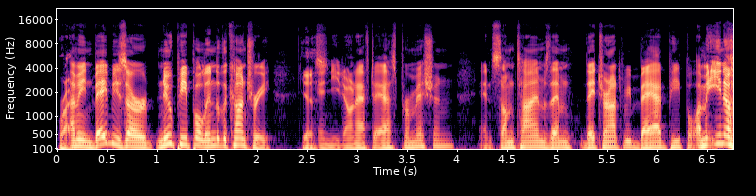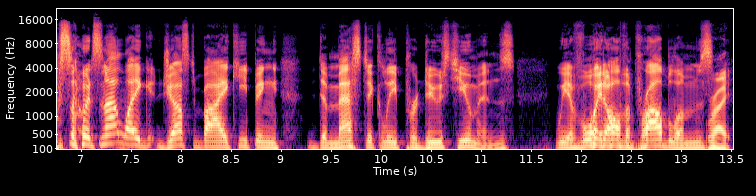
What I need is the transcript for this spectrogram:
Right. I mean, babies are new people into the country. Yes. And you don't have to ask permission. And sometimes them they turn out to be bad people. I mean, you know, so it's not like just by keeping domestically produced humans we avoid all the problems Right.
